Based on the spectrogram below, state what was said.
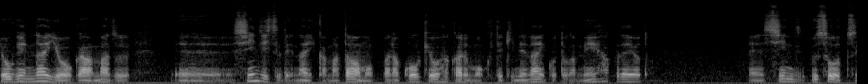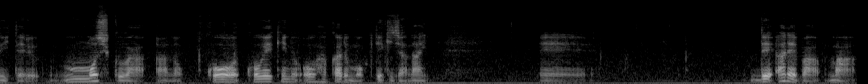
表現内容がまず、えー真実でないかまたはもっぱら公共を図る目的でないことが明白だよと、えー真嘘をついてる。もしくはあの攻攻撃を図る目的じゃない、えーであれば、まあ、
